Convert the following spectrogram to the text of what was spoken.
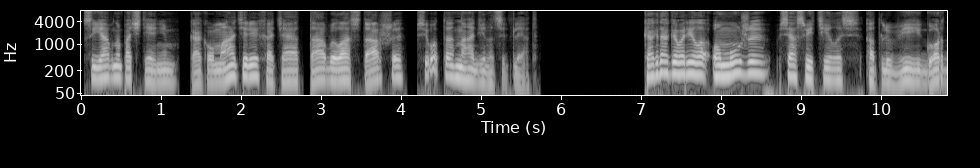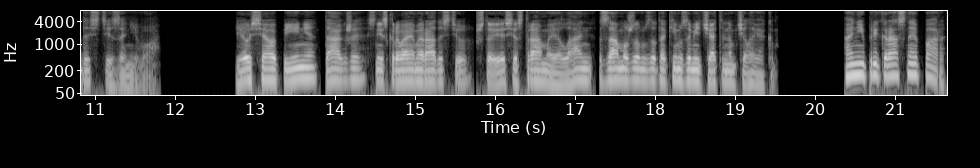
с явным почтением, как у матери, хотя та была старше всего-то на одиннадцать лет. Когда говорила о муже, вся светилась от любви и гордости за него. У Сяопине также с нескрываемой радостью, что ее сестра Мэйлань замужем за таким замечательным человеком. Они прекрасная пара,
